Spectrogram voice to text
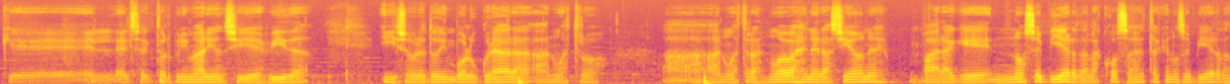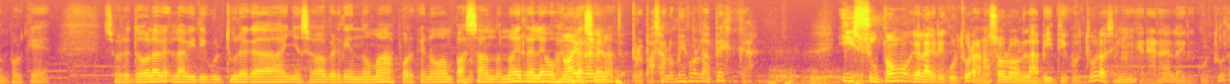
que el, el sector primario en sí es vida y sobre todo involucrar a, a nuestros a, a nuestras nuevas generaciones para que no se pierdan las cosas estas que no se pierdan porque sobre todo la, la viticultura cada año se va perdiendo más porque no van pasando no hay relevo No hay relevo, pero pasa lo mismo en la pesca. Y supongo que la agricultura, no solo en la viticultura, sino Mm. en general la agricultura.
